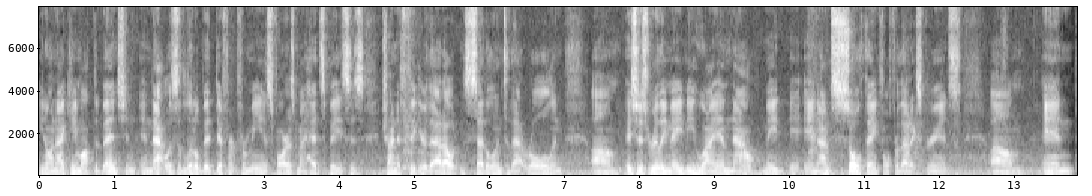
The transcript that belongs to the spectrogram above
You know, and I came off the bench, and, and that was a little bit different for me as far as my headspace is trying to figure that out and settle into that role. And um, it's just really made me who I am now. Made, and I'm so thankful for that experience. Um, and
